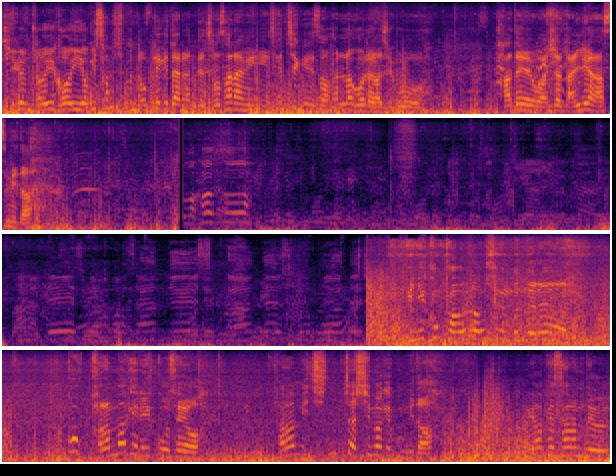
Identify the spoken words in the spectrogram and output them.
지금 저희 거의 여기 30분 넘게 기다렸는데 저 사람이 새치기에서 하려고 그래가지고 다들 완전 난리가 났습니다. 비니쿵카 올라오시는 분들은 꼭 바람막이를 입고 오세요. 바람이 진짜 심하게 붑니다. 여기 앞에 사람들 옷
